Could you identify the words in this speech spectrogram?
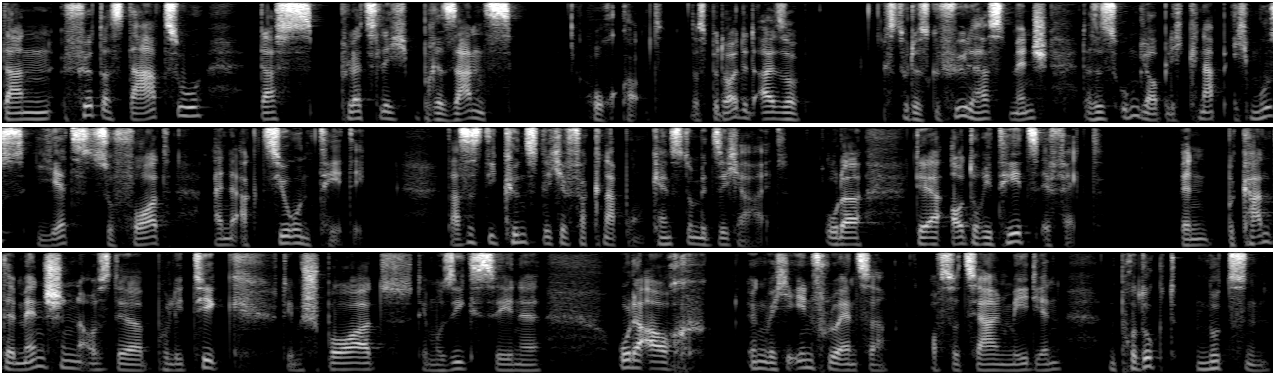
Dann führt das dazu, dass plötzlich Brisanz hochkommt. Das bedeutet also, dass du das Gefühl hast, Mensch, das ist unglaublich knapp, ich muss jetzt sofort eine Aktion tätigen. Das ist die künstliche Verknappung, kennst du mit Sicherheit. Oder der Autoritätseffekt. Wenn bekannte Menschen aus der Politik, dem Sport, der Musikszene oder auch irgendwelche Influencer auf sozialen Medien ein Produkt nutzen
